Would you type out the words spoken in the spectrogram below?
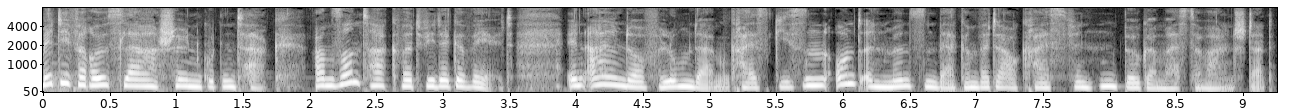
Mitti Verrösler, schönen guten Tag. Am Sonntag wird wieder gewählt. In Allendorf-Lumda im Kreis Gießen und in Münzenberg im Wetteraukreis finden Bürgermeisterwahlen statt.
